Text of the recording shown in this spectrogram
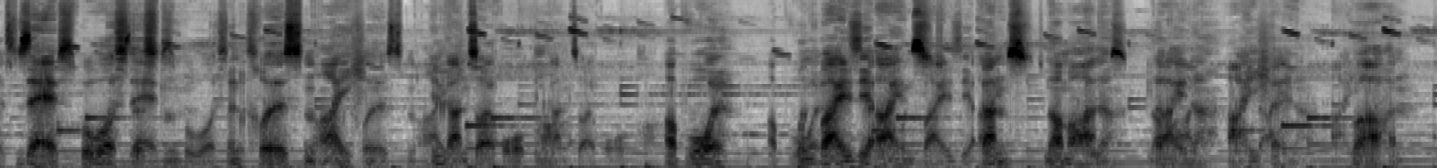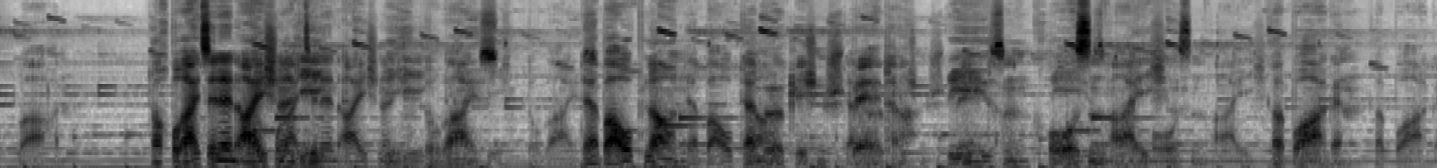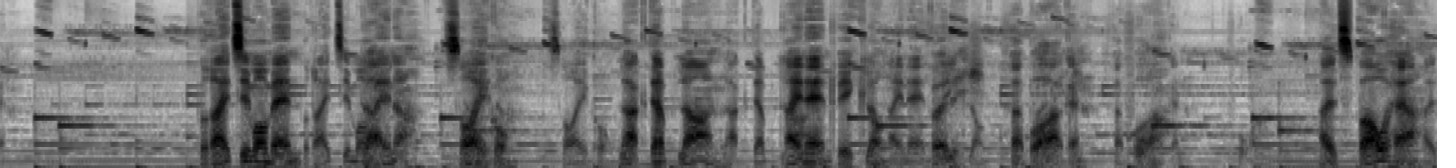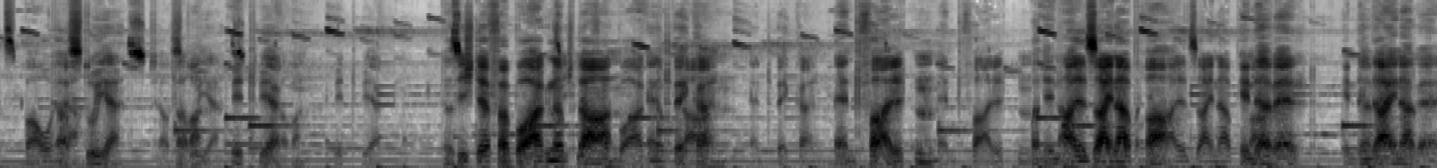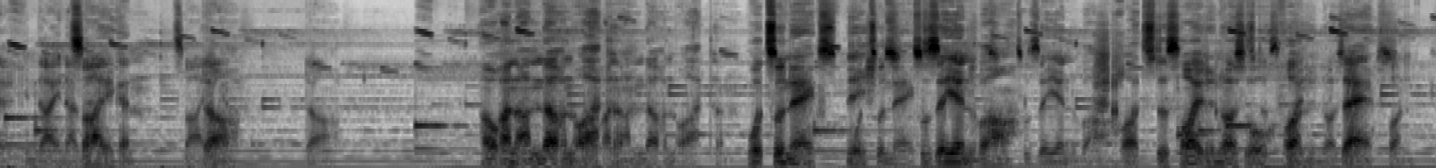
selbstbewusstesten und größten Eichen in ganz Europa. Obwohl und weil sie einst ganz normale, kleine Eicheln waren. Doch bereits in den Eicheln liegt, wie du weißt, der Bauplan der möglichen später riesengroßen Eichen verborgen. Bereits im Moment deiner Zeugung lag der Plan, deine Entwicklung völlig verborgen. vor als Bauherr, als Bauherr. dass du jetzt daran mitwirken, mitwirken, dass sich der verborgene Plan entwickeln, entwickeln, entfalten, entfalten. Und in all seiner Pracht in der Welt, in deiner Welt, in deiner zeigen. Darf, darf. Auch an anderen Orten, anderen Orten. Wo zunächst nichts zu sehen war, trotz des heute nur so von selbst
